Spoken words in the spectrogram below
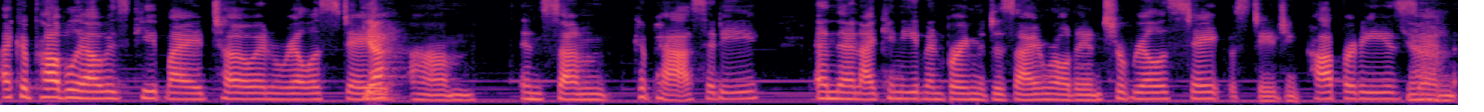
I could probably always keep my toe in real estate Yeah. um, in some capacity. And then I can even bring the design world into real estate with staging properties Yeah. and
